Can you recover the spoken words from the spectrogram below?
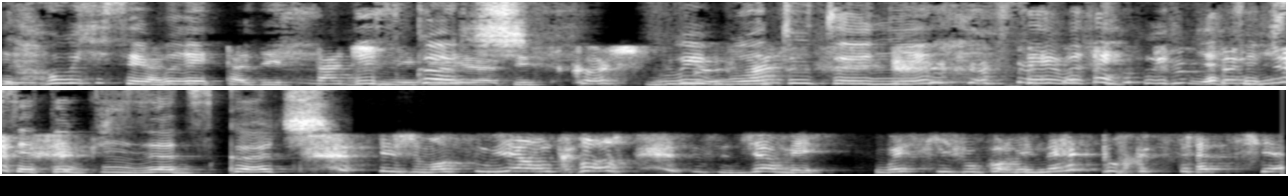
des- Oui, c'est vrai. pas des patchs, Des mais scotch. des, euh, des scotch. Oui, pour tout tenir. C'est vrai, oui, il y avait eu cet épisode scotch. Et je m'en souviens encore de se dire, mais où est-ce qu'il faut qu'on les mette pour que ça tienne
